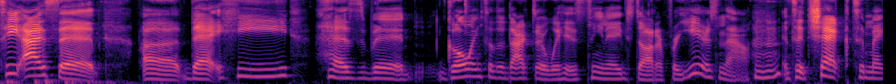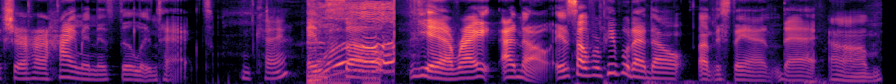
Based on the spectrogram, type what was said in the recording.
T.I. said uh, that he has been going to the doctor with his teenage daughter for years now, and to check to make sure her hymen is still intact. Okay. And so, yeah, right. I know. And so, for people that don't understand that, um,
